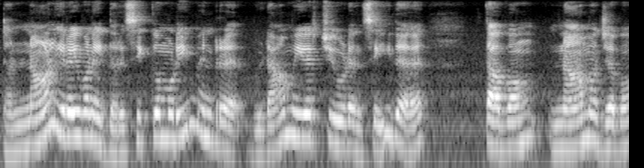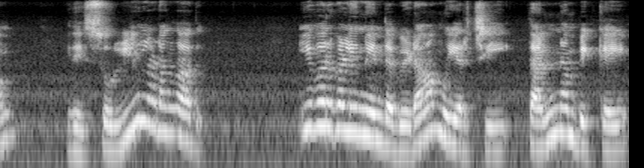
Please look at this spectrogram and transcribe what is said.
தன்னால் இறைவனை தரிசிக்க முடியும் என்ற விடாமுயற்சியுடன் செய்த தவம் நாம ஜபம் இதை சொல்லில் அடங்காது. இவர்களின் இந்த விடாமுயற்சி தன்னம்பிக்கை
